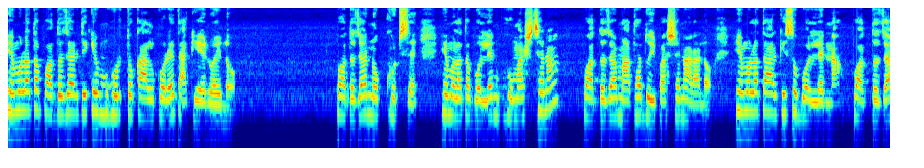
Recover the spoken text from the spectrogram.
হেমলতা পদ্মজার দিকে মুহূর্ত কাল করে তাকিয়ে রইল। পদ্মজা নখ খুঁটছে। হেমলতা বললেন, ঘুম আসছে না? পদ্মজা মাথা দুই পাশে নাড়ালো। হেমলতা আর কিছু বললেন না। পদ্মজা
